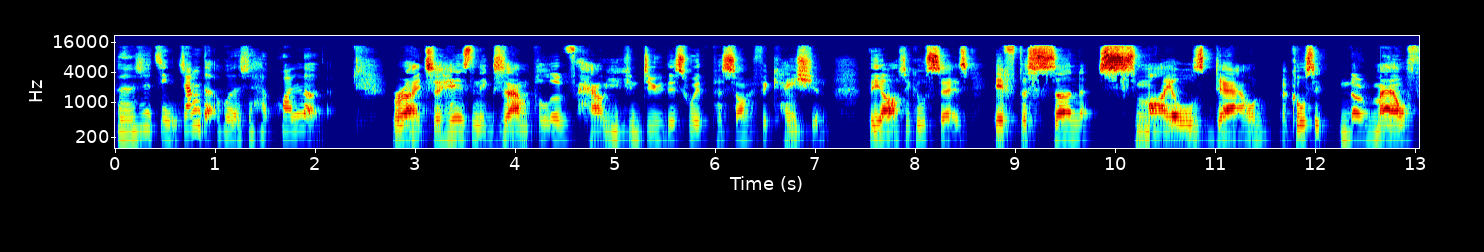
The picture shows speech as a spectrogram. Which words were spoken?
可能是紧张的，或者是很欢乐的。 Right, so here's an example of how you can do this with personification. The article says if the sun smiles down, of course, it no mouth,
